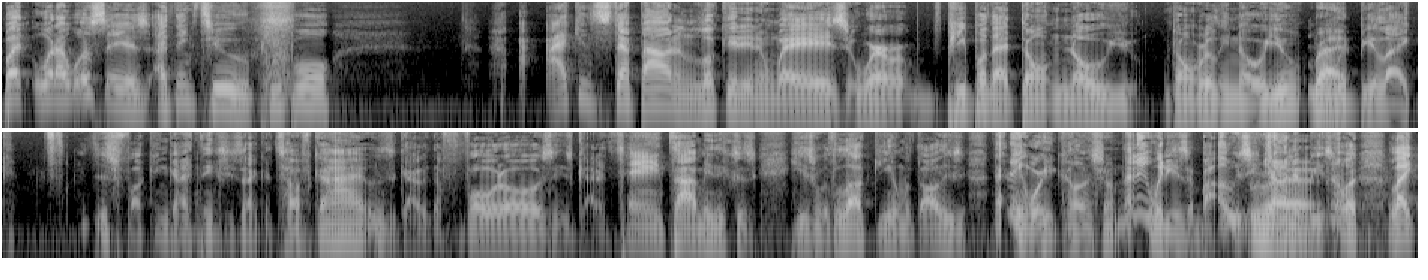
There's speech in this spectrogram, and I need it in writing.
But what I will say is, I think too, people. I can step out and look at it in ways where people that don't know you, don't really know you, Right. would be like, "This fucking guy thinks he's like a tough guy. Who's the guy with the photos? He's got a tank top. I mean, because he's with Lucky and with all these. That ain't where he comes from. That ain't what he's about. Who's he trying to be? So, uh, like,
